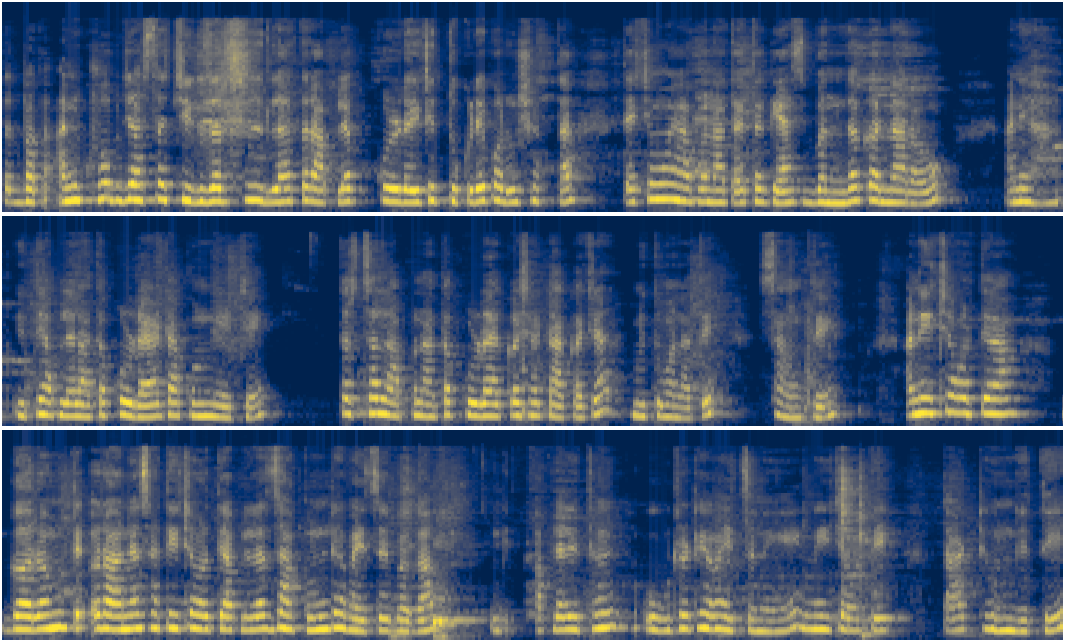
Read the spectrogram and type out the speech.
तर बघा आणि खूप जास्त चिक जर शिजला तर आपल्या कुरडईचे तुकडे पडू शकतात त्याच्यामुळे आपण आता इथं गॅस बंद करणार आहोत. आणि हा इथे आपल्याला आता कुरड्या टाकून घ्यायचे. तर चला आपण आता कुरड्या कशा टाकायच्या मी तुम्हाला ते सांगते. आणि याच्यावरती गरम ते- राहण्यासाठी याच्यावरती आपल्याला झाकून ठेवायचं आहे बघा. आपल्याला इथं उघडं ठेवायचं नाही आहे मी याच्यावरती एक ताट ठेवून घेते.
